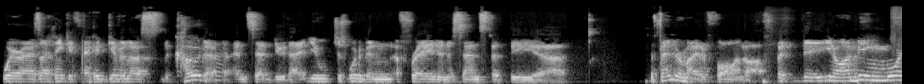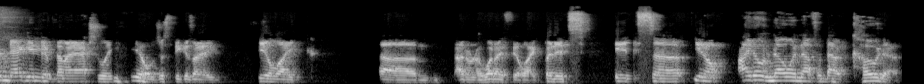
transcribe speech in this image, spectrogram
Whereas I think if they had given us the coda and said do that, you just would have been afraid in a sense that the uh, the fender might have fallen off. But the, you know, I'm being more negative than I actually feel, just because I feel like um, I don't know what I feel like. But it's it's uh, you know I don't know enough about coda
